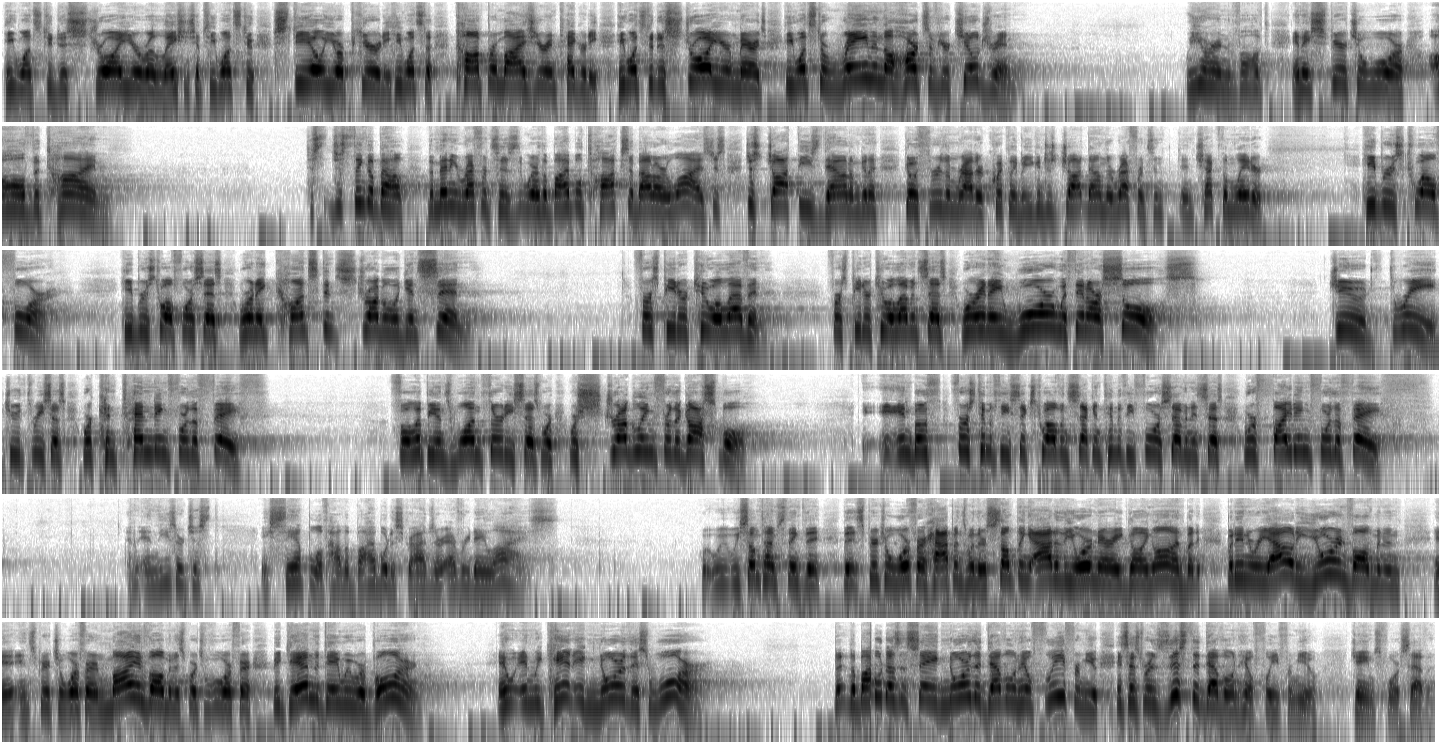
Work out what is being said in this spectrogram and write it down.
He wants to destroy your relationships. He wants to steal your purity. He wants to compromise your integrity. He wants to destroy your marriage. He wants to reign in the hearts of your children. We are involved in a spiritual war all the time. Just, just think about the many references where the Bible talks about our lives. Just, just jot these down. I'm going to go through them rather quickly, but you can just jot down the reference and, and check them later. Hebrews 12 4. Hebrews 12:4 says, "We're in a constant struggle against sin." 1 Peter 2:11. 1 Peter 2:11 says, "We're in a war within our souls." Jude 3, Jude 3 says, "We're contending for the faith." Philippians 1:30 says, "We're, we're struggling for the gospel." In both 1 Timothy 6:12 and 2 Timothy 4:7 it says, "We're fighting for the faith." And, and these are just a sample of how the Bible describes our everyday lives. We, we sometimes think that, that spiritual warfare happens when there's something out of the ordinary going on, but, but in reality, your involvement in, in, in spiritual warfare and my involvement in spiritual warfare began the day we were born. And, and we can't ignore this war. The, the Bible doesn't say ignore the devil and he'll flee from you, it says resist the devil and he'll flee from you. James 4 7.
